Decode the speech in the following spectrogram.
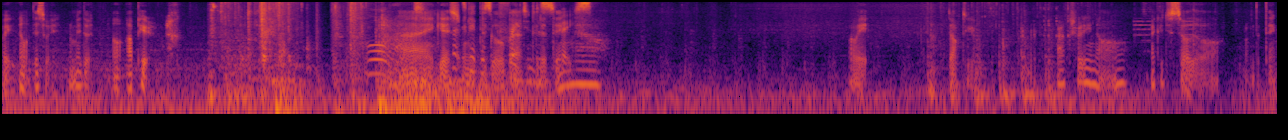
Wait, no, this way. Let me do it. Oh, up here. Right. I guess Let's we need to go back to the thing now. Oh wait, talk to you. Actually, no. I could just solo from the thing.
